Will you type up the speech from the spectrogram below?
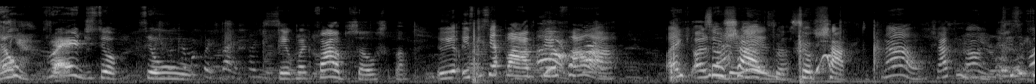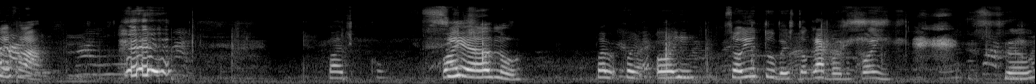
É o verde, seu. Seu. Seu. Como é que fala, pessoal? Eu, eu esqueci a palavra que eu ia falar. Olha, olha Seu chato, beleza. seu chato. Não, chato não. Eu esqueci o que eu ia falar. Pode. Ciano. Põe. Oi. Sou youtuber, estou gravando. Põe. Sou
